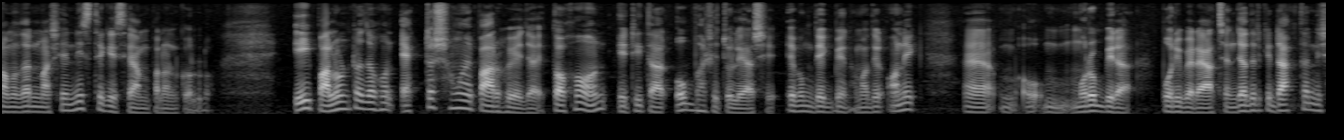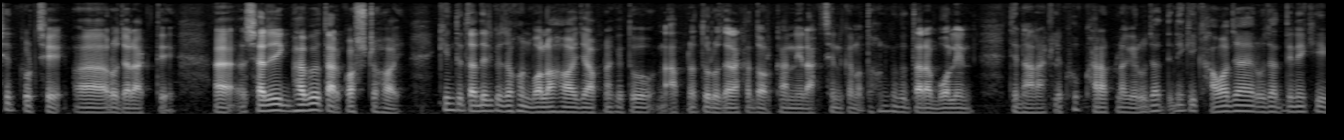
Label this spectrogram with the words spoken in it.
রমাদান মাসে নিচ থেকে শ্যাম পালন করল। এই পালনটা যখন একটা সময় পার হয়ে যায়, তখন এটি তার অভ্যাসে চলে আসে এবং দেখবেন আমাদের অনেক মুরব্বীরা পরিবারে আছেন, যাদেরকে ডাক্তার নিষেধ করছে রোজা রাখতে। শারীরিকভাবেও তার কষ্ট হয়। কিন্তু তাদেরকে যখন বলা হয় যে আপনাকে তো, আপনার তো রোজা রাখার দরকার নেই, রাখছেন কেন? তখন কিন্তু তারা বলেন যে, না, রাখলে খুব খারাপ লাগে। রোজার দিনে কি খাওয়া যায়? রোজার দিনে কি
